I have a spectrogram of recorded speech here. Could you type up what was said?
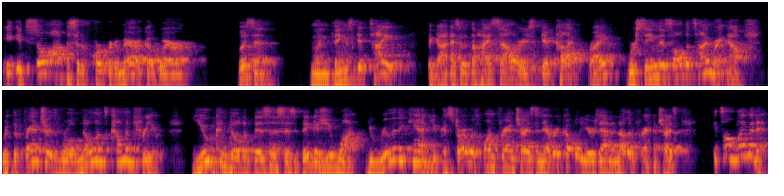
it's so opposite of corporate America where, listen, when things get tight, the guys with the high salaries get cut, right? We're seeing this all the time right now. With the franchise world, no one's coming for you. You can build a business as big as you want. You really can. You can start with one franchise and every couple of years add another franchise. It's unlimited.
